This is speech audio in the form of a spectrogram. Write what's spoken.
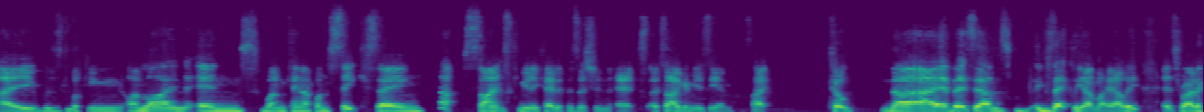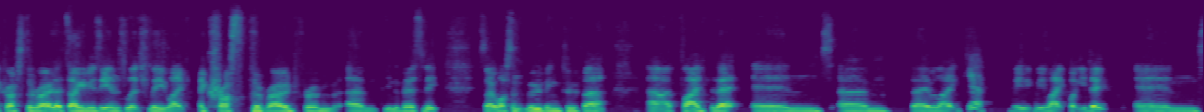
I was looking online and one came up on Seek saying, ah, science communicator position at Otago Museum. It's like, cool. No, I, that sounds exactly up my alley. It's right across the road. Otago Museum is literally like across the road from um, the university. So I wasn't moving too far. Uh, I applied for that and um, they were like, yeah, we, we like what you do. And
